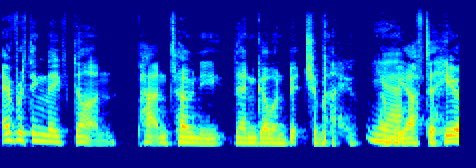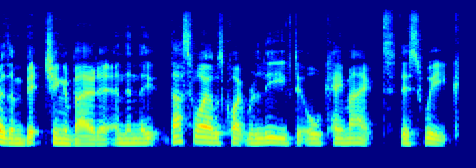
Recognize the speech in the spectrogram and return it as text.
everything they've done, Pat and Tony then go and bitch about, and we have to hear them bitching about it. And then they that's why I was quite relieved it all came out this week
